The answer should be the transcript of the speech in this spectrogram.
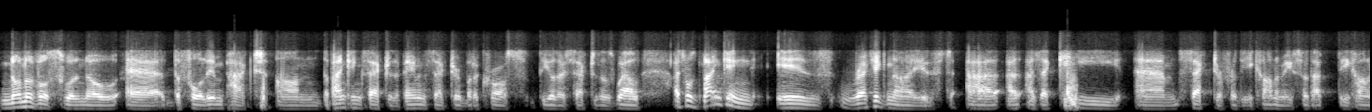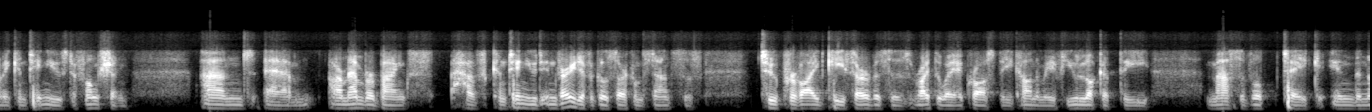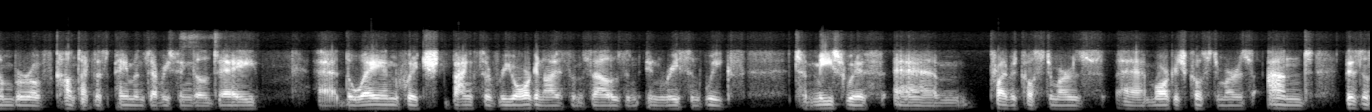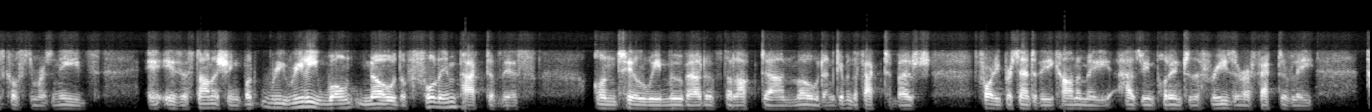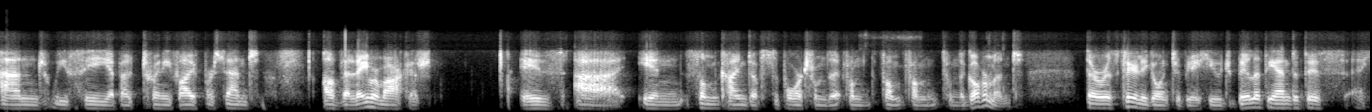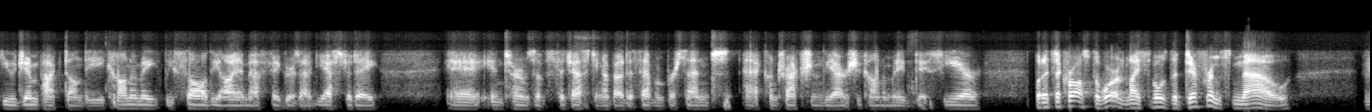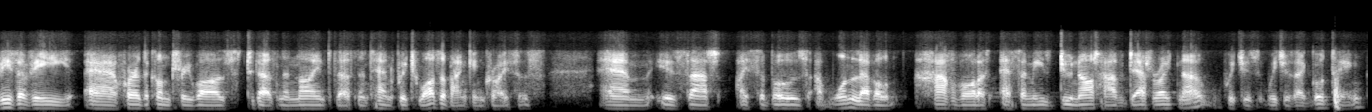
none of us will know uh, the full impact on the banking sector, the payment sector, but across the other sectors as well. I suppose banking is recognised uh, as a key um, sector for the economy, so that the economy continues to function. And um, our member banks have continued in very difficult circumstances to provide key services right the way across the economy. If you look at the massive uptake in the number of contactless payments every single day. Uh, the way in which banks have reorganized themselves in, in recent weeks to meet with um, private customers, uh, mortgage customers, and business customers' needs is astonishing. But we really won't know the full impact of this until we move out of the lockdown mode. And given the fact about 40% of the economy has been put into the freezer effectively, and we see about 25% of the labour market is uh, in some kind of support from the from from from from the government. There is clearly going to be a huge bill at the end of this, a huge impact on the economy. We saw the IMF figures out yesterday uh, in terms of suggesting about a 7% uh, contraction in the Irish economy this year. But it's across the world. And I suppose the difference now vis-a-vis uh, where the country was 2009, 2010, which was a banking crisis, um, is that I suppose at one level half of all SMEs do not have debt right now, which is which is a good thing.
